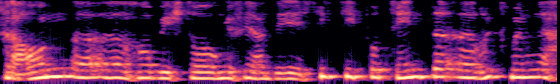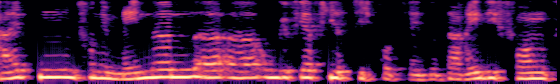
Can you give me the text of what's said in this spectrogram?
Frauen äh, habe ich da ungefähr an die 70 Prozent äh, Rückmeldung erhalten, von den Männern äh, äh ungefähr 40 Prozent. Und da rede ich von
